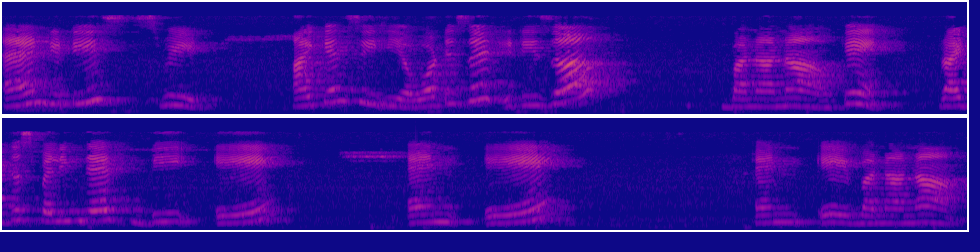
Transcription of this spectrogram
and it is sweet. I can see here. What is it? It is a banana. Okay. Write the spelling there. B-A-N-A N-A banana.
